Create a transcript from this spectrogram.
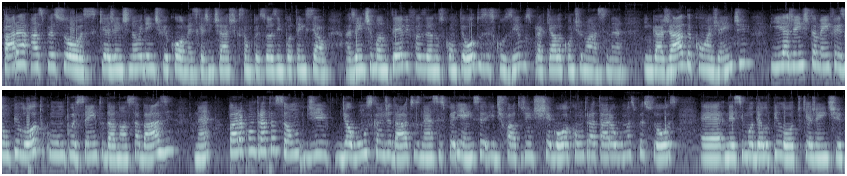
para as pessoas que a gente não identificou, mas que a gente acha que são pessoas em potencial, a gente manteve fazendo os conteúdos exclusivos para que ela continuasse né, engajada com a gente. E a gente também fez um piloto com 1% da nossa base, né? Para a contratação de, de alguns candidatos nessa experiência, e de fato a gente chegou a contratar algumas pessoas é, nesse modelo piloto que a gente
